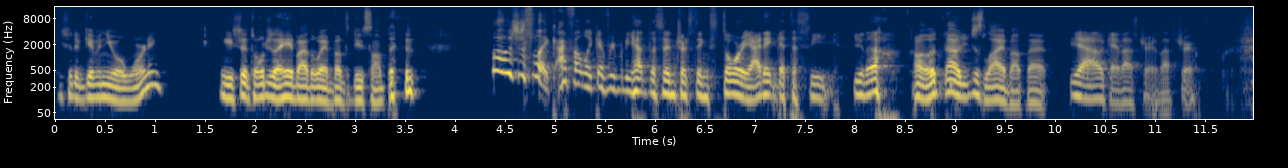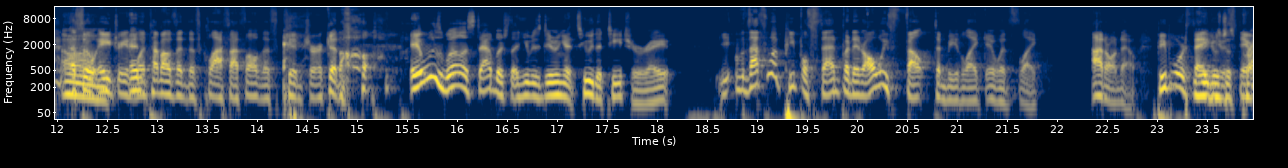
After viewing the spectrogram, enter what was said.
he should have given you a warning. He should have told you like, hey, by the way, I'm about to do something. Well, it's just like I felt like everybody had this interesting story I didn't get to see. You know? oh, no, you just lie about that. Yeah. Okay, that's true. That's true. And so, Um, Adrian, and one time I was in this class, I saw this kid jerk it off. it was well established that he was doing it to the teacher, right? That's what people said, but it always felt to me like it was like I don't know. People were saying he was just staring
